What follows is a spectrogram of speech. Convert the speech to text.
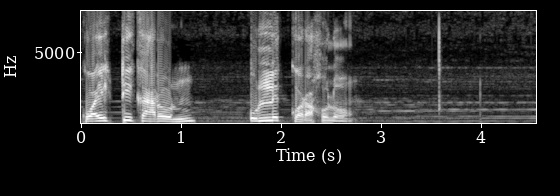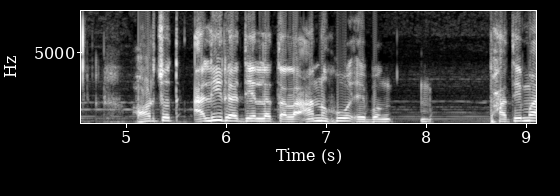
কয়েকটি কারণ উল্লেখ করা হলো। হরজত আলী রাজিয়াল্লাহ তালা আনহু এবং ফাতিমা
